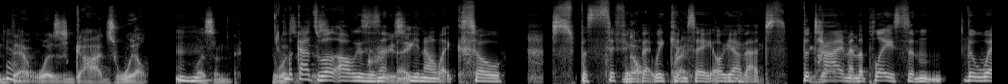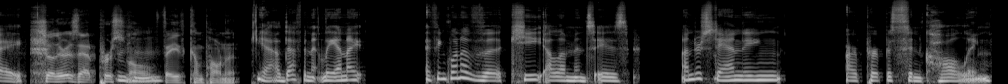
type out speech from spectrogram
Yeah. that was God's will. Wasn't, But God's will always isn't, you know, like so specific No, that we can right. say, oh, yeah, that's the time and the place and the way. So there is that personal Mhm. faith component. Yeah, definitely. And I, I think one of the key elements is understanding our purpose and calling.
